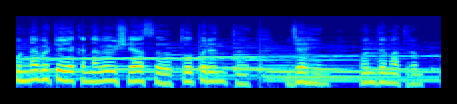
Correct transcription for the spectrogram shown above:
पुन्हा भेटूया एका नव्या विषयासह. तोपर्यंत जय हिंद. वंदे मातरम.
